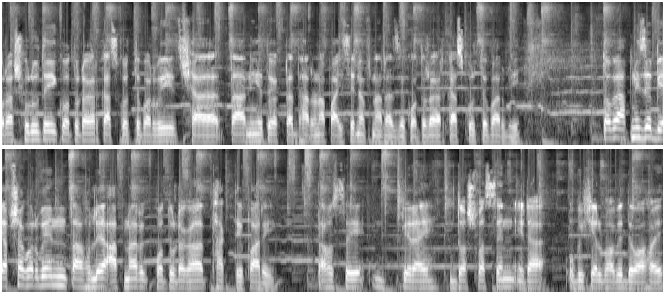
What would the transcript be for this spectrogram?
ওরা শুরুতেই কত টাকার কাজ করতে পারবে তা নিয়ে তো একটা ধারণা পাইছেন আপনারা যে কত টাকার কাজ করতে পারবে। তবে আপনি যে ব্যবসা করবেন তাহলে আপনার কত টাকা থাকতে পারে? তা হচ্ছে প্রায় দশ পার্সেন্ট এটা অফিসিয়ালভাবে দেওয়া হয়।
